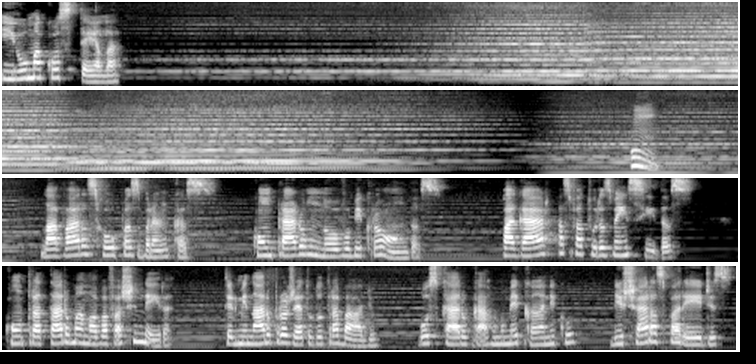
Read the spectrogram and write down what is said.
e Uma Costela, lavar as roupas brancas, comprar um novo micro-ondas, pagar as faturas vencidas, contratar uma nova faxineira, terminar o projeto do trabalho, buscar o carro no mecânico, lixar as paredes,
